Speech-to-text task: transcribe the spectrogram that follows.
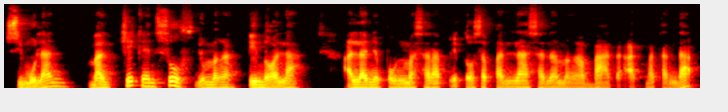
simulan mag-chicken soup, yung mga tinola. Alam niyo pong masarap ito sa panlasa ng mga bata at matanda.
